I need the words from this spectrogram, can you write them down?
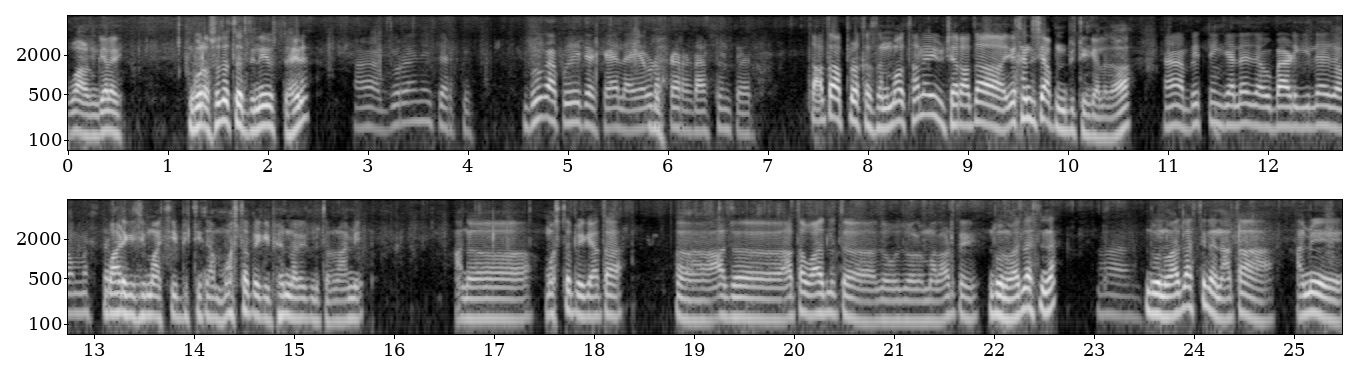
वाळून गेलाय. गोरासुद्धा चरते नाही आहे ना? हा गुरा नाही करते दोघा पुढे त्या खायला एवढा कराडा असून तर. तर आता प्रकाशन मग झाला विचार. आता एखाद्या दिवशी आपण बिटिंग गेला जावा. हा बेतिंग गेला जाऊ बाडगीला जाऊ मस्त बाडगीची माची भीती मस्तपैकी फिरणार आहेत मित्रांनो आम्ही. आणि मस्तपैकी आता अं, आज आता वाजलं तर जवळजवळ मला वाटतं दोन वाजले असतील ना? दोन वाजले असतील ना आता आम्ही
